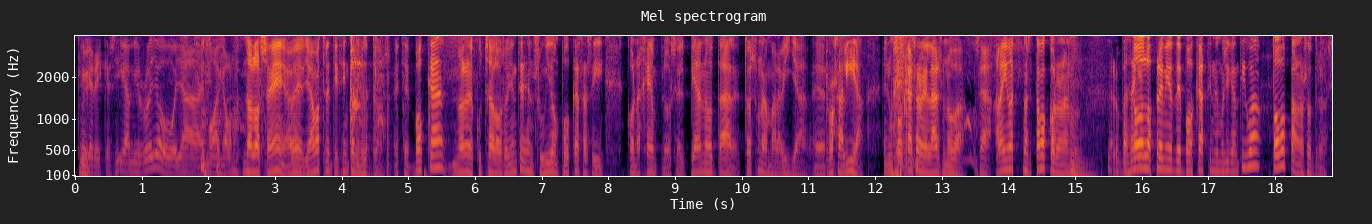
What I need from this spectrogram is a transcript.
¿Qué queréis? ¿Que siga mi rollo o ya hemos acabado? No lo sé, a ver, llevamos 35 minutos. Este podcast no lo han escuchado los oyentes en su vida, un podcast así, con ejemplos, el piano tal. Esto es una maravilla. Eh, Rosalía, en un podcast sobre el Ars Nova. O sea, ahora mismo nos estamos coronando. Ya lo pasa Todos que los premios de podcasting de música antigua, todos para nosotros.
